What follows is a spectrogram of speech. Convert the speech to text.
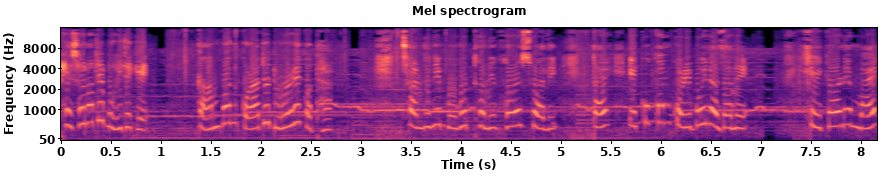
ফেশ্বনতে বহি থাকে। কাম বন কৰাটো দূৰৰে কথা। চান্দনী বহুত ধনী ঘৰৰ ছোৱালী তাই একো কাম কৰিবই নাজানে। সেইকাৰণে মায়ে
